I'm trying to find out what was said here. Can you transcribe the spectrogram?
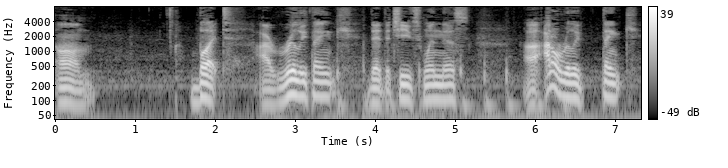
um, but I really think that the Chiefs win this. Uh, I don't really think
